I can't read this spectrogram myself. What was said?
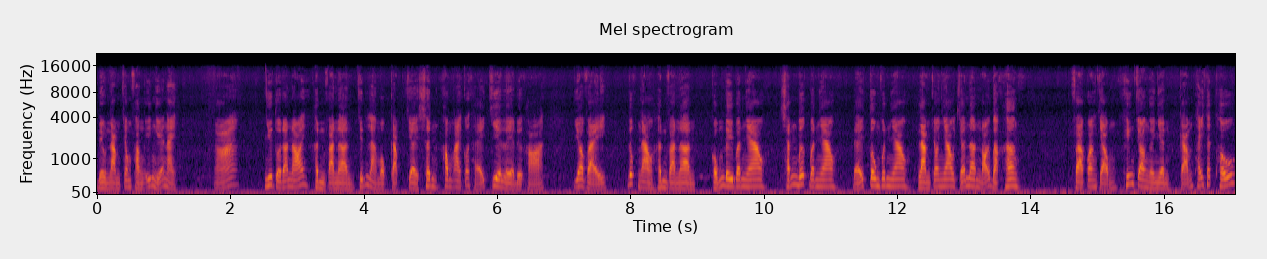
đều nằm trong phần ý nghĩa này. Đó, như tôi đã nói, hình và nền chính là một cặp trời sinh, không ai có thể chia lìa được họ. Do vậy, lúc nào hình và nền cũng đi bên nhau, sánh bước bên nhau để tôn vinh nhau, làm cho nhau trở nên nổi bật hơn. Và quan trọng, khiến cho người nhìn cảm thấy thích thú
